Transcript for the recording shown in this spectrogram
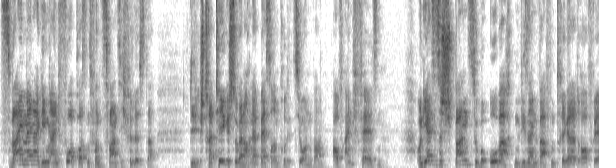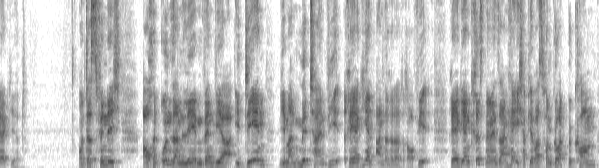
Zwei Männer gegen einen Vorposten von 20 Philister, die strategisch sogar noch in einer besseren Position waren, auf einen Felsen. Und jetzt ist es spannend zu beobachten, wie sein Waffenträger darauf reagiert. Und das finde ich auch in unserem Leben, wenn wir Ideen jemandem mitteilen, wie reagieren andere darauf? Wie reagieren Christen, wenn wir sagen, hey, ich habe hier was von Gott bekommen,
